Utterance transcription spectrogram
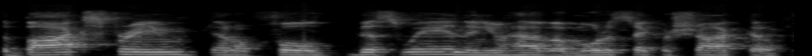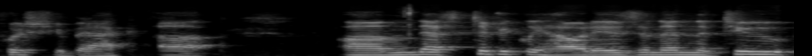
the box frame that'll fold this way and then you'll have a motorcycle shock that'll push you back up. Um, that's typically how it is. And then the two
